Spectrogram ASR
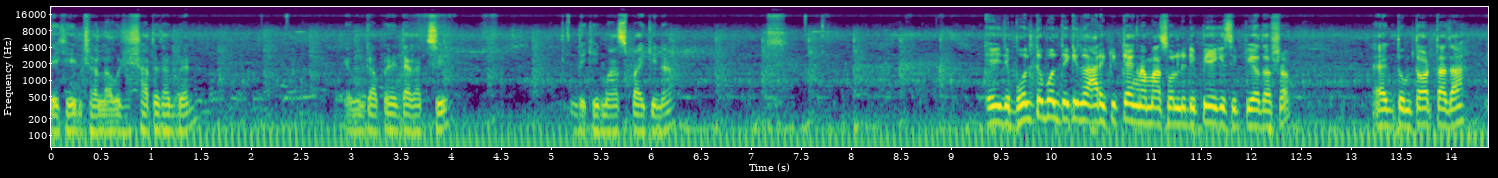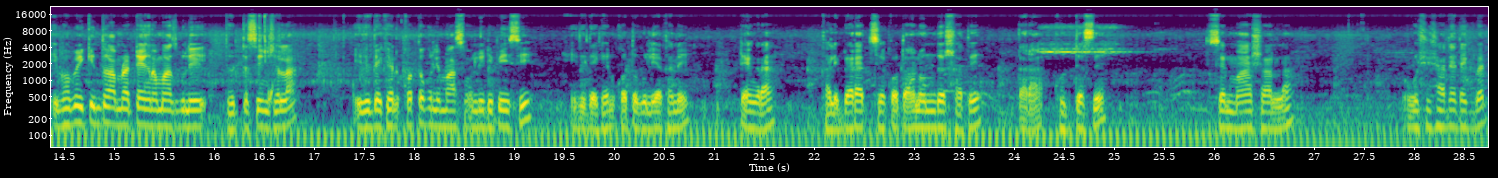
দেখি ইনশাল্লাহ অবশ্যই সাথে থাকবেন। এবং কি আপনাদের দেখাচ্ছি, দেখি মাছ পাই কিনা। এই যে বলতে বলতে কিন্তু আরেকটি ট্যাংরা মাছ অলরেডি পেয়ে গেছি, প্রিয় দর্শক। একদম তরতাজা। এভাবেই কিন্তু আমরা ট্যাংরা মাছগুলি ধরতেছি ইনশাল্লাহ। এই যে দেখেন কতগুলি মাছ অলরেডি পেয়েছি। এই যে দেখেন কতগুলি এখানে ট্যাংরা। খালি বেড়াচ্ছে, কত আনন্দের সাথে তারা ঘুরতেছে। সেন মাশাল্লাহ অবশ্যই সাথে দেখবেন।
